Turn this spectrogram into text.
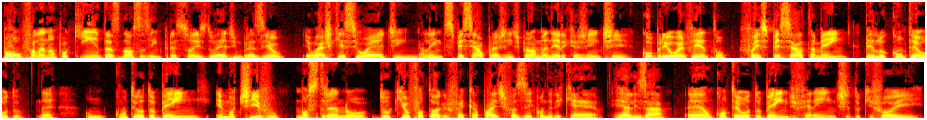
Bom, falando um pouquinho das nossas impressões do Edin Brasil, eu acho que esse wedding, além de especial pra gente pela maneira que a gente cobriu o evento, foi especial também pelo conteúdo, né? Um conteúdo bem emotivo, mostrando do que o fotógrafo é capaz de fazer quando ele quer realizar. É um conteúdo bem diferente do que foi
